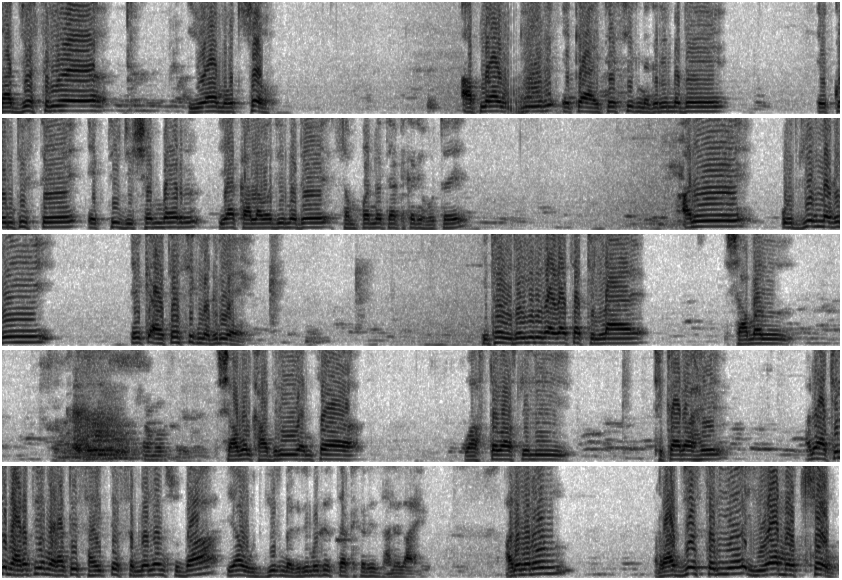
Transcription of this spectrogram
राज्यस्तरीय युवा महोत्सव आपल्या उदगीर एका ऐतिहासिक नगरीमध्ये एकोणतीस ते एकतीस डिसेंबर या कालावधीमध्ये संपन्न त्या ठिकाणी होत आहे आणि उदगीर नगरी एक ऐतिहासिक नगरी आहे. इथं उदयगिरी राजाचा किल्ला आहे. श्यामल श्यामल खादरी यांचा वास्तव असलेली ठिकाण आहे. आणि अखिल भारतीय मराठी साहित्य संमेलन सुद्धा या उदगीर नगरीमध्येच त्या ठिकाणी झालेलं आहे. आणि म्हणून राज्यस्तरीय युवा महोत्सव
